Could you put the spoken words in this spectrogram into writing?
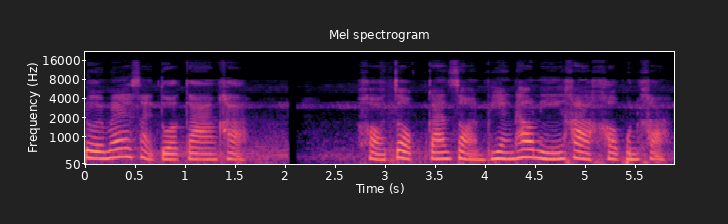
โดยไม่อาศัยตัวกลางค่ะ ขอจบการสอนเพียงเท่านี้ค่ะ ขอบคุณค่ะ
